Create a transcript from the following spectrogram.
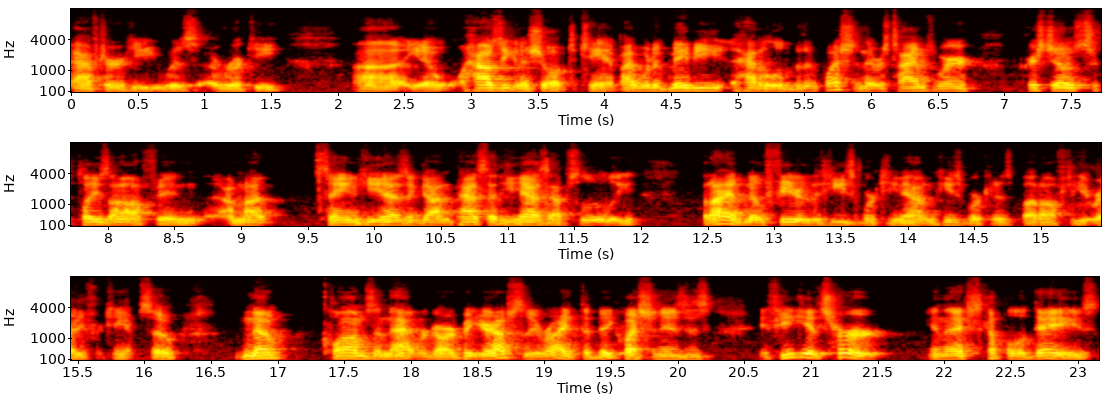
after he was a rookie, uh, you know, how's he going to show up to camp? I would have maybe had a little bit of a question. There was times where Chris Jones took plays off, and I'm not saying he hasn't gotten past that. He has absolutely, but I have no fear that he's working out and he's working his butt off to get ready for camp. So no qualms in that regard. But you're absolutely right. The big question is, is if he gets hurt in the next couple of days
